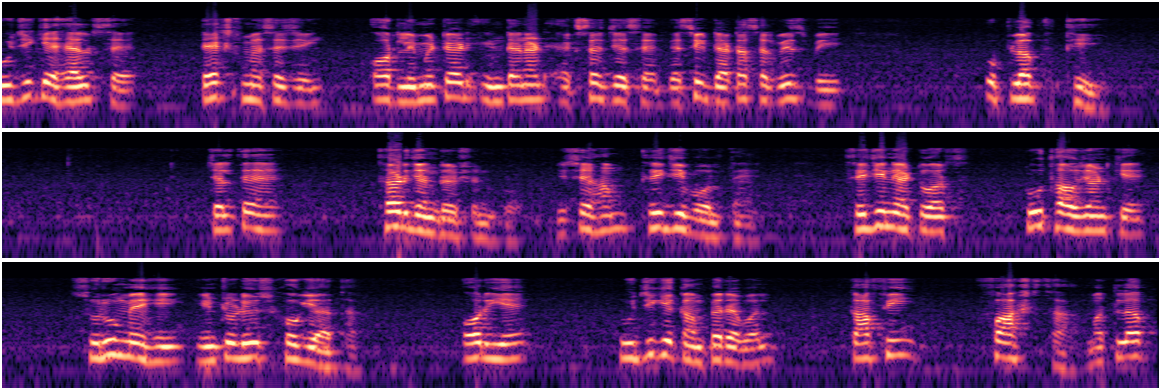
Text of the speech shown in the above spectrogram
2G के हेल्प से टेक्स्ट मैसेजिंग और लिमिटेड इंटरनेट एक्सेस जैसे बेसिक डाटा सर्विस भी उपलब्ध थी। चलते हैं थर्ड जनरेशन को, जिसे हम 3G बोलते हैं। 3G नेटवर्क 2000 के शुरू में ही इंट्रोड्यूस हो गया था। और ये 2G के कंपेरेबल काफ़ी फास्ट था। मतलब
